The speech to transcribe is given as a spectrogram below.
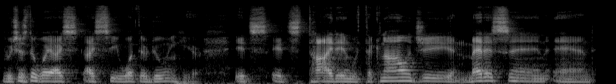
which is the way I, I see what they're doing here. It's it's tied in with technology and medicine and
